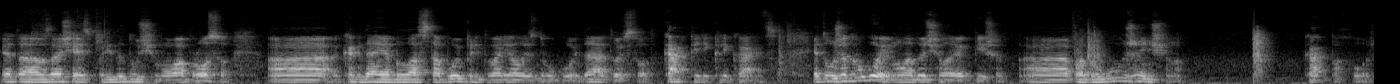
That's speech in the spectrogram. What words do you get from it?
Это возвращаясь к предыдущему вопросу, а, когда я была с тобой, притворялась другой, да, то есть вот как перекликается. Это уже другой молодой человек пишет, а, про другую женщину. Как похоже.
